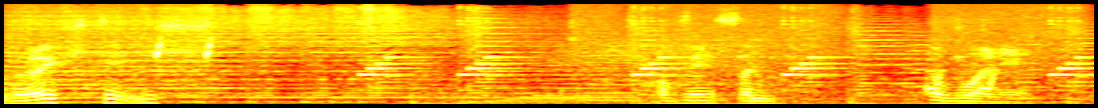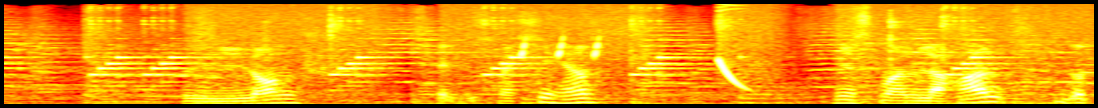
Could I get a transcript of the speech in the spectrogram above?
Bräuchte ich auf jeden Fall... Obwohl, nee. Launch stelle ich mal hierher. Hier ist mal Lahal dort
